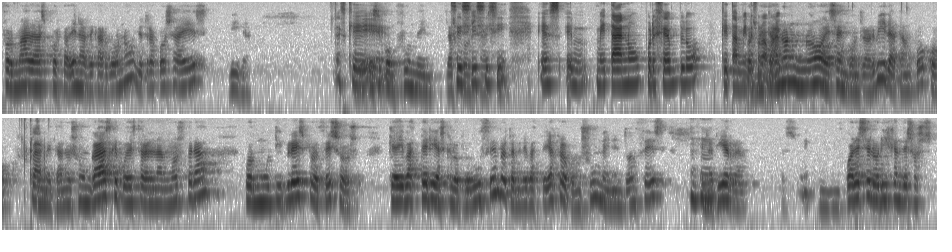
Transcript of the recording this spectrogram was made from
formadas por cadenas de carbono, y otra cosa es vida. Es que... se confunden las sí, cosas. Sí, sí, sí. Es em, metano, por ejemplo, que también pues es una... metano no es a encontrar vida tampoco. El metano es un gas que puede estar en la atmósfera por múltiples procesos, que hay bacterias que lo producen, pero también hay bacterias que lo consumen, entonces, en la Tierra. Pues, ¿Cuál es el origen de esos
